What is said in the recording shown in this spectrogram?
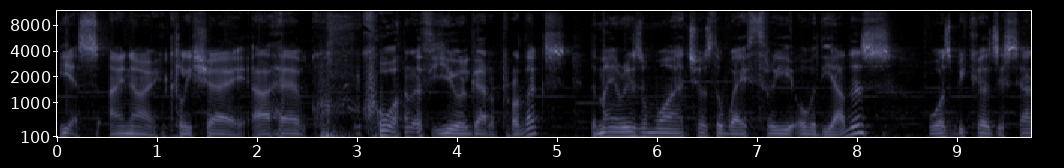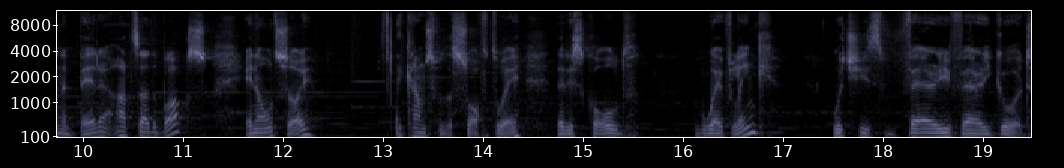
Yes, I know, cliche. I have quite a few Elgato products. The main reason why I chose the Wave 3 over the others was because it sounded better outside the box and also it comes with a software that is called WaveLink, which is very, very good.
